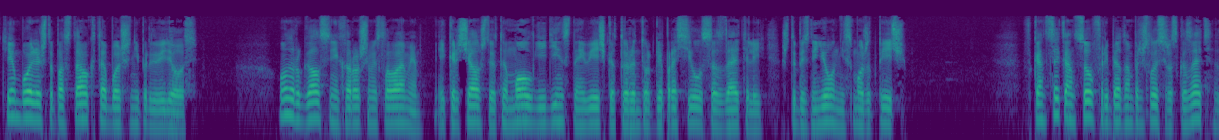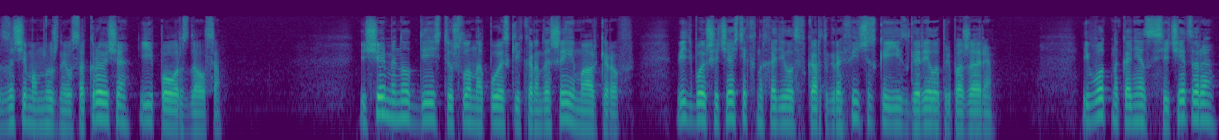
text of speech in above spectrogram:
Тем более, что поставок-то больше не предвиделось. Он ругался нехорошими словами и кричал, что это, мол, единственная вещь, которую он только просил у создателей, что без нее он не сможет печь. В конце концов, ребятам пришлось рассказать, зачем им нужно его сокровище, и повар сдался. Еще минут десять ушло на поиски карандашей и маркеров, ведь большая часть их находилась в картографической и сгорела при пожаре. И вот, наконец, все четверо,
